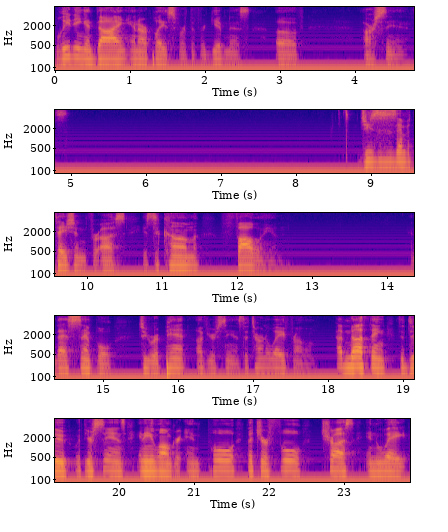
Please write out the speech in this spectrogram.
bleeding and dying in our place for the forgiveness of our sins. Jesus' invitation for us is to come follow him. And that's simple to repent of your sins, to turn away from them. Have nothing to do with your sins any longer and pull, put your full trust and weight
